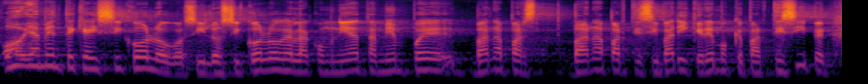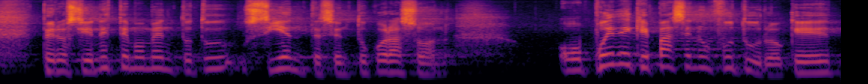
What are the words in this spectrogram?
obviamente que hay psicólogos y los psicólogos de la comunidad también a, van a participar y queremos que participen, pero si en este momento tú sientes en tu corazón, o puede que pase en un futuro que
